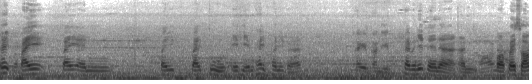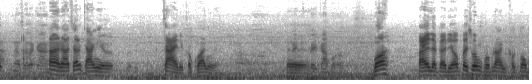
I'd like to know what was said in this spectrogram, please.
เฮ้ยไปไปเอ็นไปไปตู้เอทีเอ็มไทยพาณิชย์นะให้พันอีกไทยพาณิชย์เนี่ยนะอันออกไปสองหน้าสารกลางอ่านาสารกลางเนี่ยใช่เนี่ยขอบคว้านี่นะเออไปกลับบ่ครับบอไปแล้วก็เดี๋ยวไปส่งผมร้านข้าวต้ม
